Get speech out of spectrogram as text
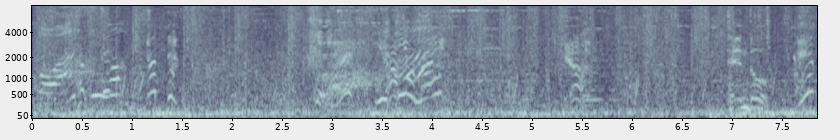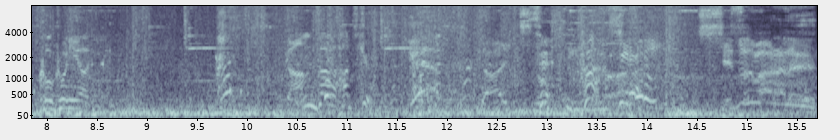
ご安心を雪を前や天道ここにある。岩山八九大地の沈まらぬ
